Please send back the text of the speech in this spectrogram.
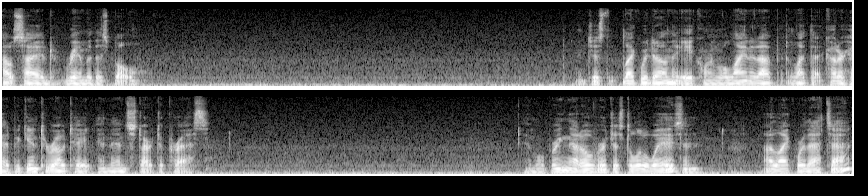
outside rim of this bowl. And just like we did on the acorn, we'll line it up and let that cutter head begin to rotate and then start to press. And we'll bring that over just a little ways and I like where that's at.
